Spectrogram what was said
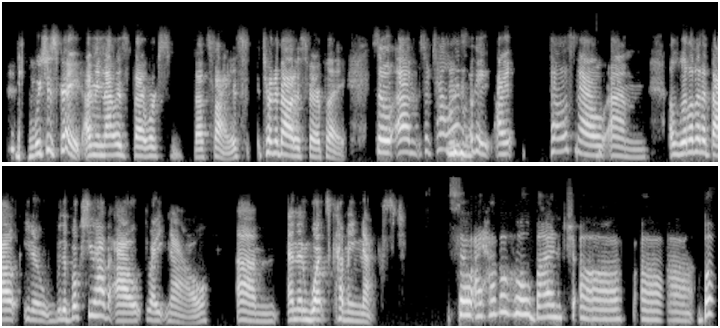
which is great i mean that was that works that's fine it's turnabout is fair play so um so tell mm-hmm. us okay i tell us now um, a little bit about you know the books you have out right now um, and then what's coming next so i have a whole bunch of uh, books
